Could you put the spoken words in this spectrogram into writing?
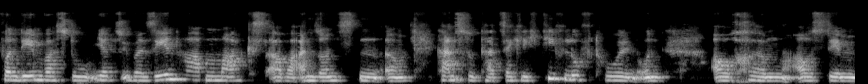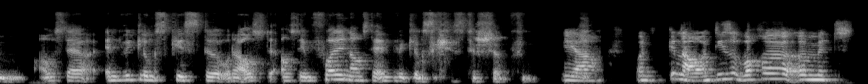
von dem, was du jetzt übersehen haben magst, aber ansonsten ähm, kannst du tatsächlich tief Luft holen und auch ähm, aus dem aus der Entwicklungskiste oder aus, aus dem Vollen aus der Entwicklungskiste schöpfen. Ja, und genau, und diese Woche äh, mit,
